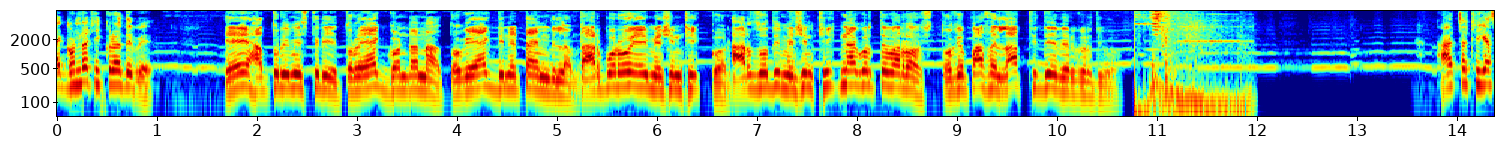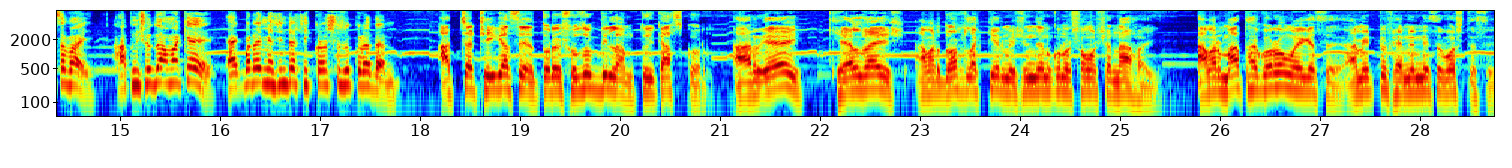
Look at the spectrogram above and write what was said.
এক ঘণ্টা ঠিক করে দেবে। এই হাতুড়ি মিস্ত্রি তোর এক ঘণ্টা না তোকে একদিনের টাইম দিলাম। তারপরও এই মেশিন ঠিক কর। আর যদি মেশিন ঠিক না করতে পারস তোকে পাশে লাথি দিয়ে বের করে দিব। আচ্ছা ঠিক আছে ভাই। আপনি শুধু আমাকে একবার মেশিনটা ঠিক করার সুযোগ করে দেন। আচ্ছা ঠিক আছে তোরে সুযোগ দিলাম তুই কাজ কর। আর এই খেয়াল রাইস আমার দশ লাখ টিয়ার মেশিন যেন কোনো সমস্যা না হয়। আমার মাথা গরম হয়ে গেছে আমি একটু ফ্যানের নিচে বসতেছি।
